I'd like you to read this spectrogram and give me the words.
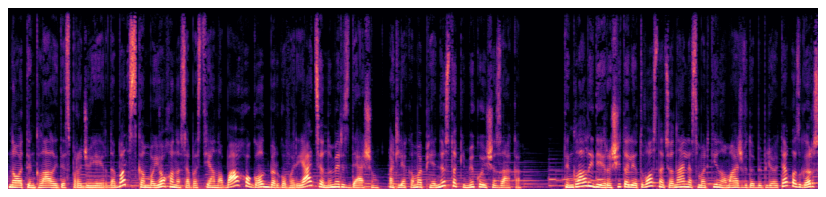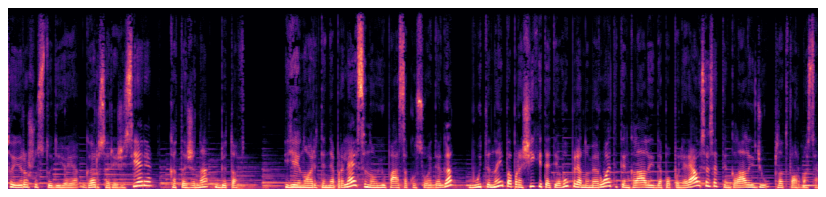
Na, o tinklalaidės pradžioje ir dabar skamba Johano Sebastiano Bacho Goldbergo variacija numeris 10, atliekama pianisto Kimiko Išizaka. Tinklalaidė įrašyta Lietuvos nacionalinės Martino Mažvido bibliotekos garso įrašų studijoje, garso režisierė Katažina Bitoft. Jei norite nepraleisti naujų pasakų su odega, būtinai paprašykite tėvų prenumeruoti tinklalaidę populiariausiose tinklalaidžių platformose.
